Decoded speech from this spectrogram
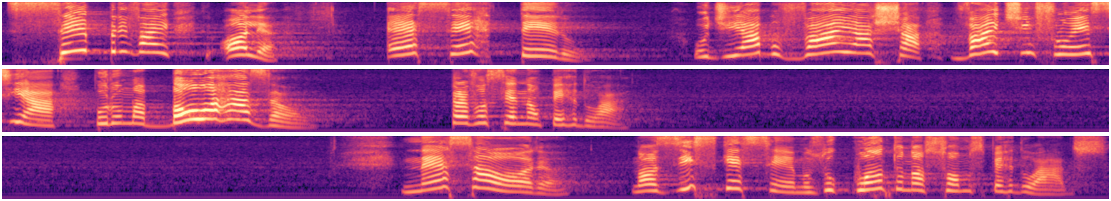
Sempre vai. Olha, é certeiro. O diabo vai achar, vai te influenciar por uma boa razão para você não perdoar. Nessa hora, nós esquecemos o quanto nós fomos perdoados.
